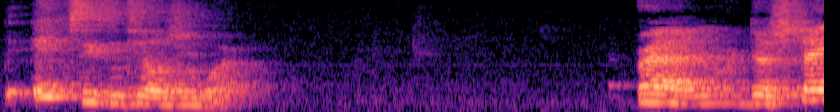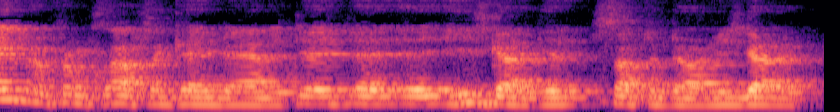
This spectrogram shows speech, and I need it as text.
The eighth season tells you what? Well, the statement from Clemson came down. It, it, it, he's got to get something done. He's got to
